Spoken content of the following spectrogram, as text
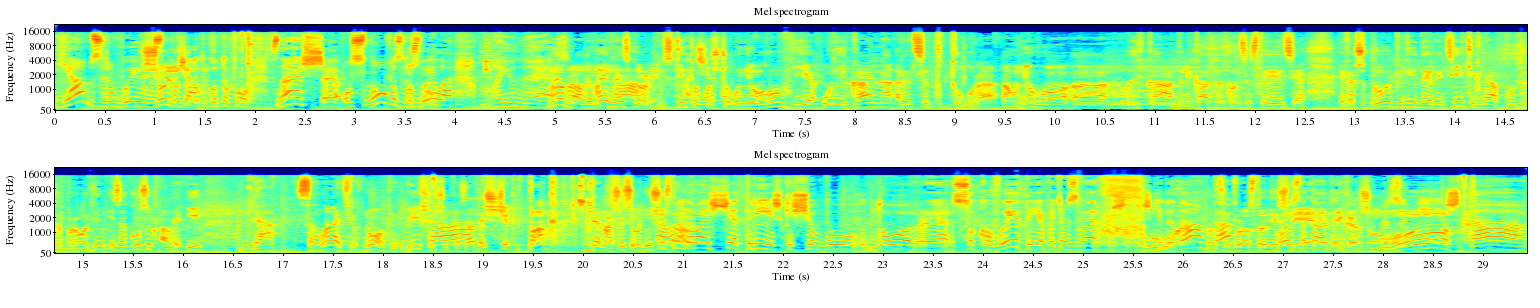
я б зробила Що Люда спочатку таку, знаєш, е, основу зробила майонез. Ми обрали майонез Так. королівський, тому Бачите? що у нього є унікальна рецептура, а у нього е, легка, делікатна консистенція, яка чудово підійде не тільки для бутербродів і закусок, але і для салатів. Ну а тим більше, що казати, ще пак для нашої сьогоднішньої Так, ну страви. давай ще трішки, щоб був добре соковитий. Я потім зверху ще трішки Фух, додам. ну це просто Ось Мішлен, я тобі кажу. Розумієш? Так.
